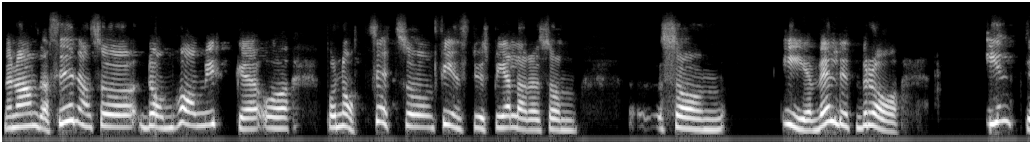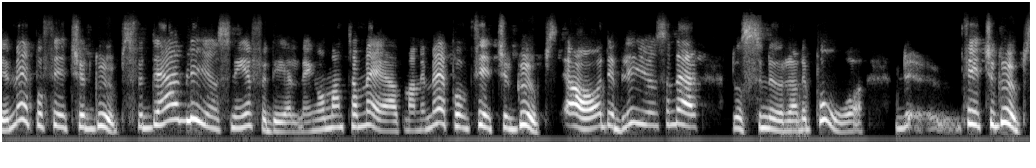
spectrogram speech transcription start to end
Men å andra sidan så de har mycket och på något sätt så finns det ju spelare som, som är väldigt bra inte med på featured groups, för där blir ju en snedfördelning. Om man tar med att man är med på featured groups, ja det blir ju en sån där, då snurrar det på. Featured groups,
